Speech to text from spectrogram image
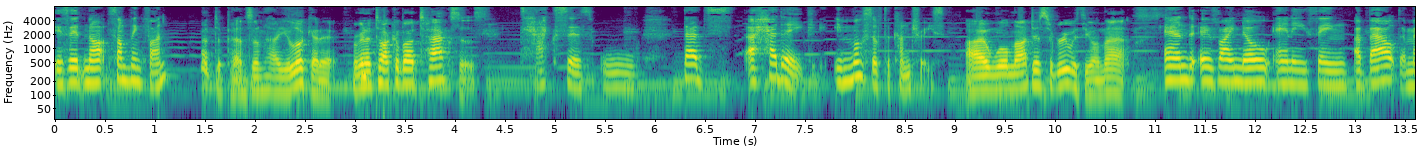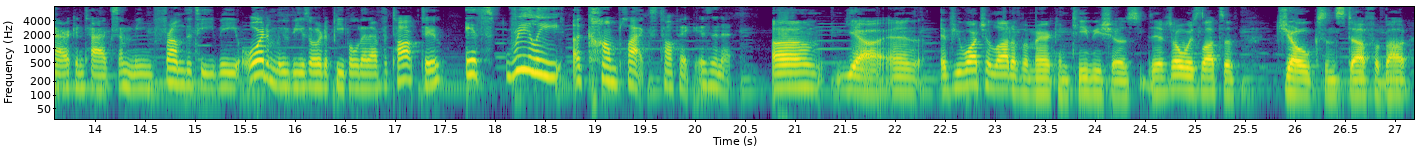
is it not something fun? That depends on how you look at it. We're going to talk about taxes. Taxes. Ooh, that's a headache in most of the countries. I will not disagree with you on that. And if I know anything about American tax, I mean, from the TV or the movies or the people that I've talked to, it's really a complex topic, isn't it? Um, yeah, and if you watch a lot of American TV shows, there's always lots of jokes and stuff about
